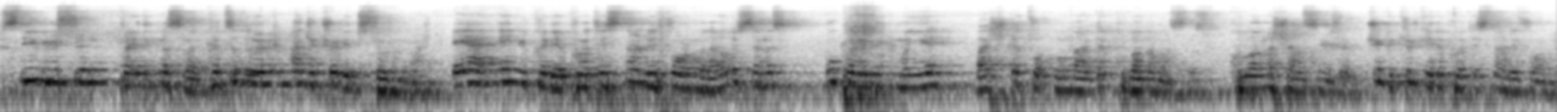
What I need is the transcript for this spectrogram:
Steve Bruce'un paradigmasına katılıyorum ancak şöyle bir sorun var. Eğer en yukarıya protestan reformunu alırsanız bu paradigmayı başka toplumlarda kullanamazsınız. Kullanma şansınız yok. Çünkü Türkiye'de protestan reformu,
